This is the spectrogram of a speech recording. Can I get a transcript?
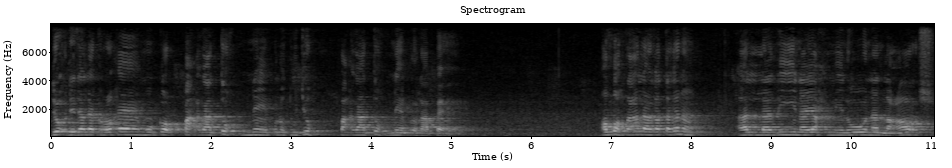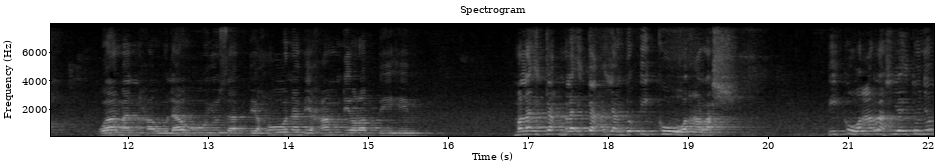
Duk di dalam Quran muka 497 498. Allah Taala kata kena alladzina yahmiluna al'arsh wa man hawlahu yusabbihuna bihamdi rabbihim. Malaikat-malaikat yang duk piko arasy. Piko arasy iaitu nya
